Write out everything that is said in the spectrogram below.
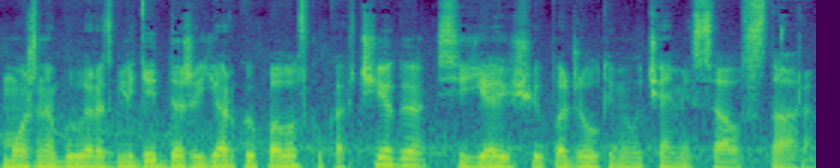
Можно было разглядеть даже яркую полоску ковчега, сияющую под желтыми лучами Сал Стара.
